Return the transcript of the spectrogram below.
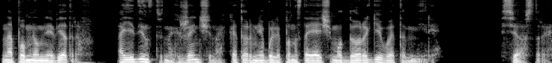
Напомнил мне Ветров о единственных женщинах, которые мне были по-настоящему дороги в этом мире. Сестры.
